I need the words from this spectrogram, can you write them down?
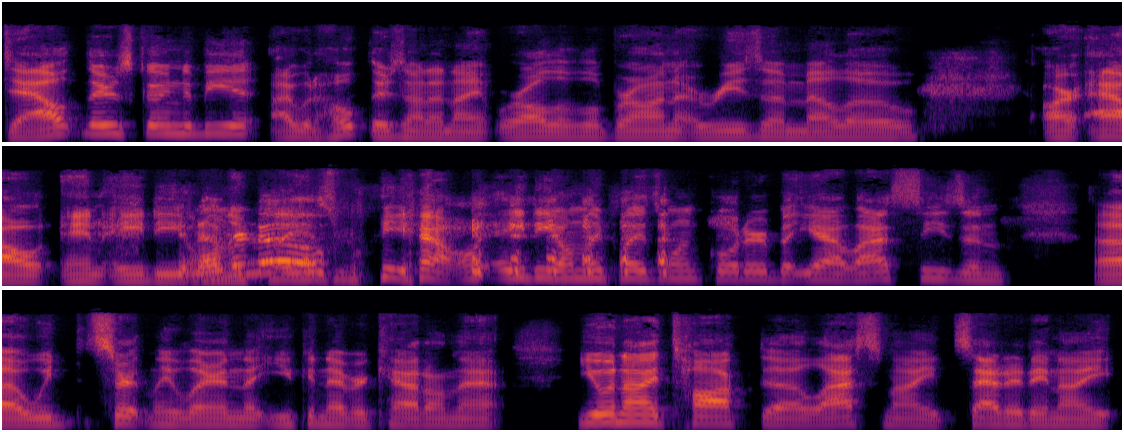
doubt there's going to be. I would hope there's not a night where all of LeBron, Ariza, Melo are out and AD You only plays. Yeah, AD only plays one quarter. But yeah, last season uh, we certainly learned that you can never count on that. You and I talked uh, last night, Saturday night,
